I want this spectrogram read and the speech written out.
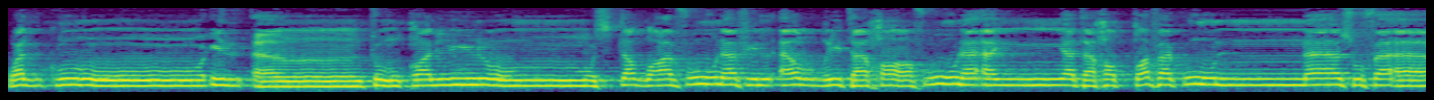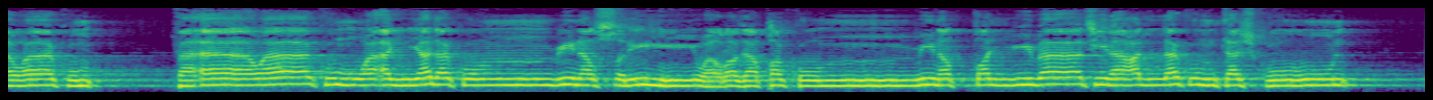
واذكروا إذ أنتم قليل مستضعفون في الأرض تخافون أن يتخطفكم الناس فآواكم فآواكم وأيدكم بنصره ورزقكم من الطيبات لعلكم تشكرون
